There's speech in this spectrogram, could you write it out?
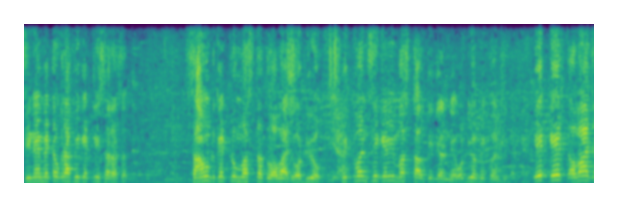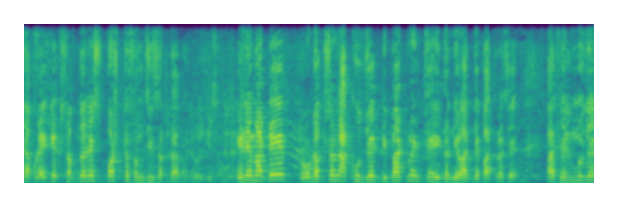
સિનેમેટોગ્રાફી કેટલી સરસ હતી. સાઉન્ડ કેટલું મસ્ત હતું અવાજ ઓડિયો ફ્રિકવન્સી કેવી મસ્ત આવતી હતી અમને ઓડિયો ફ્રિકવન્સી એક એક અવાજ આપણે એક એક શબ્દને સ્પષ્ટ સમજી શકતા હતા. એને માટે પ્રોડક્શન આખું જે ડિપાર્ટમેન્ટ છે એ ધન્યવાદને પાત્ર છે. આ ફિલ્મનું જે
